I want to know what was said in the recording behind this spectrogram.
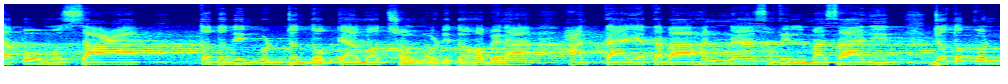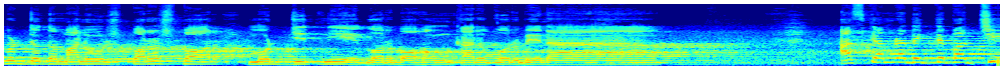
তাকুমুস সাআ ততদিন পর্যন্ত কেয়ামত সংঘটিত হবে না হাত্তা ইয়াতাবাহান্না সুফিল মাসাজিদ যতক্ষণ পর্যন্ত মানুষ পরস্পর মসজিদ নিয়ে গর্ব অহংকার করবে না আজকে আমরা দেখতে পাচ্ছি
